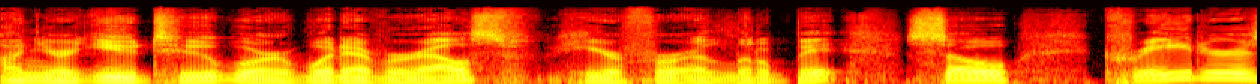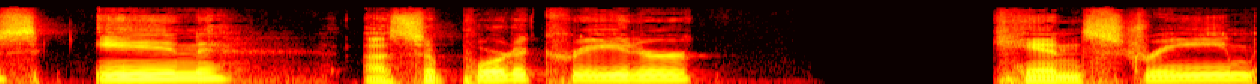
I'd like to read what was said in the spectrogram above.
on your YouTube or whatever else here for a little bit. So creators in uh, support a creator can stream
